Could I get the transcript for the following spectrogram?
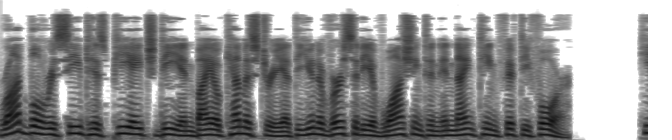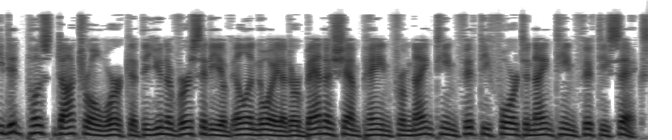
Rodbell received his Ph.D. in biochemistry at the University of Washington in 1954. He did postdoctoral work at the University of Illinois at Urbana-Champaign from 1954 to 1956.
